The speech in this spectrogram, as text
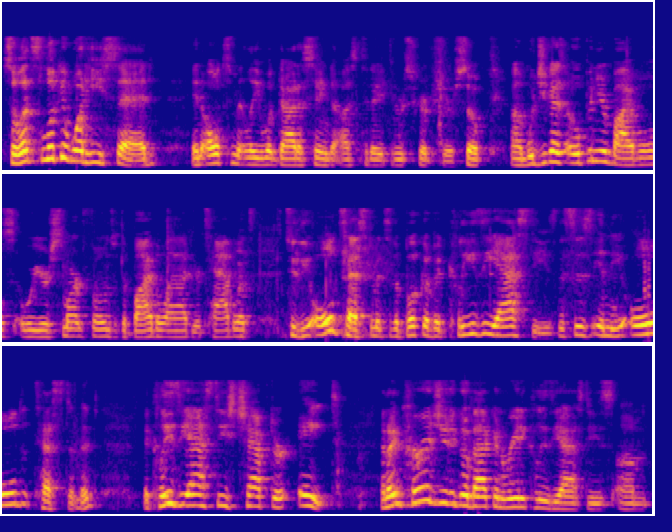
So let's look at what he said and ultimately what God is saying to us today through Scripture. So, um, would you guys open your Bibles or your smartphones with the Bible app, your tablets, to the Old Testament, to the book of Ecclesiastes? This is in the Old Testament, Ecclesiastes chapter 8. And I encourage you to go back and read Ecclesiastes. Um,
